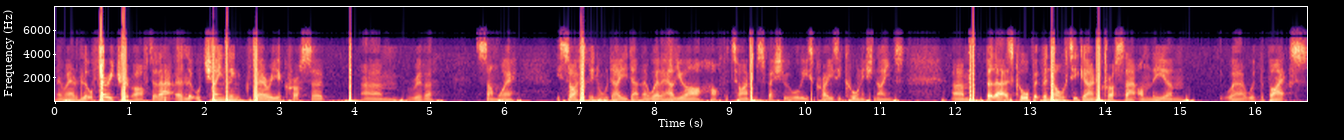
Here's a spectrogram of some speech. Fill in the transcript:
then we had a little ferry trip after that, a little chain link ferry across a um, river somewhere. You're cycling all day, you don't know where the hell you are half the time, especially with all these crazy Cornish names. Um, but that was cool, bit of a novelty going across that on the um, with the bikes.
